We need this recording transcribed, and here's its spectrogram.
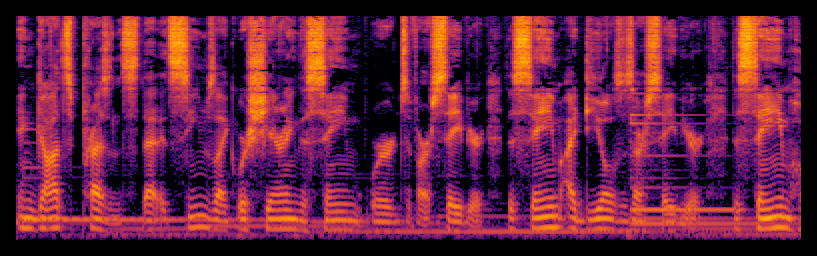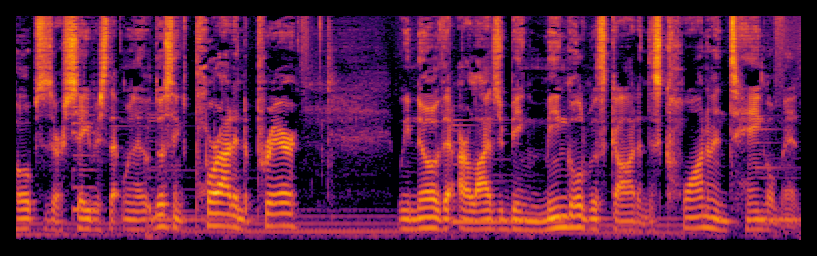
in God's presence that it seems like we're sharing the same words of our Savior, the same ideals as our Savior, the same hopes as our Savior, so that when those things pour out into prayer, we know that our lives are being mingled with God in this quantum entanglement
